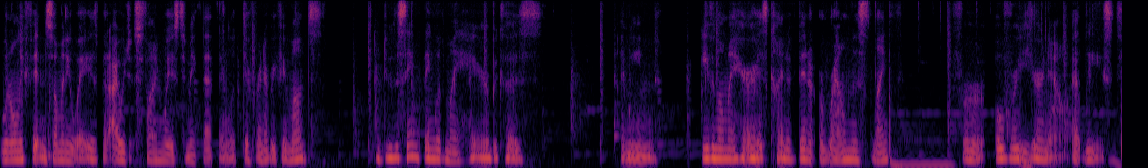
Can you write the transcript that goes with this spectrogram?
would only fit in so many ways, but I would just find ways to make that thing look different every few months. I do the same thing with my hair because, I mean, even though my hair has kind of been around this length for over a year now, at least,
